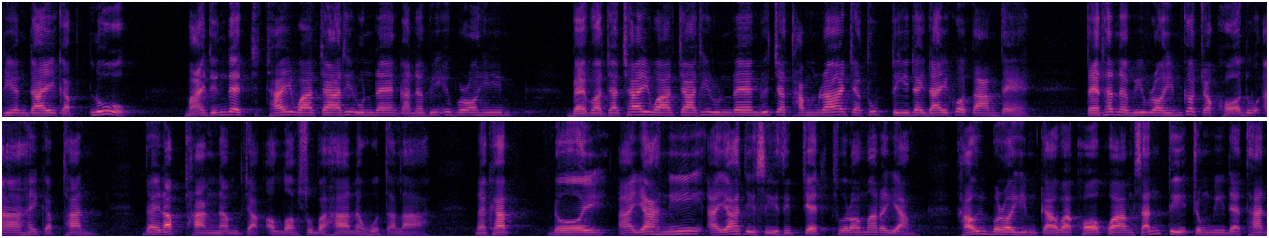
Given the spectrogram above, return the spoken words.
เพียงใดกับลูก หมายถึงได้ใช้วาจาที่รุนแรงกับนบีอิบรอฮิมแบบว่าจะใช้วาจาที่รุนแรง หรือจะทำร้ายจะทุบตีใด ๆ ก็ตามแต่ แต่ท่านนบีอิบรอฮิมก็จะขอดุอาให้กับท่าน ได้รับทางนำจากอัลลอฮ์ซุบฮานะฮูตาลานะครับ โดยอายะนี้อายะที่ 47 สุรมารยามเขาอิบรอฮิมกล่าวว่าขอความสันติจงมีแด่ท่าน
